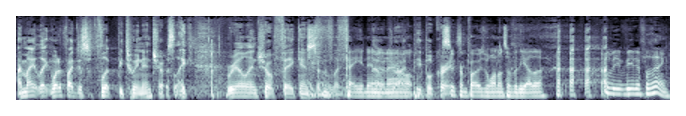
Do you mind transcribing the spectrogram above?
I might like. What if I just flip between intros, like real intro, fake intro, like, fade in and out, people crazy. superimpose one on top of the other. It'll be a beautiful thing.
